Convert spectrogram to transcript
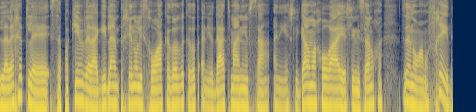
ללכת לספקים ולהגיד להם, תכינו לי סחורה כזאת וכזאת, אני יודעת מה אני עושה, אני, יש לי גם מאחוריי, יש לי ניסיון מאחוריי, זה נורא מפחיד.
